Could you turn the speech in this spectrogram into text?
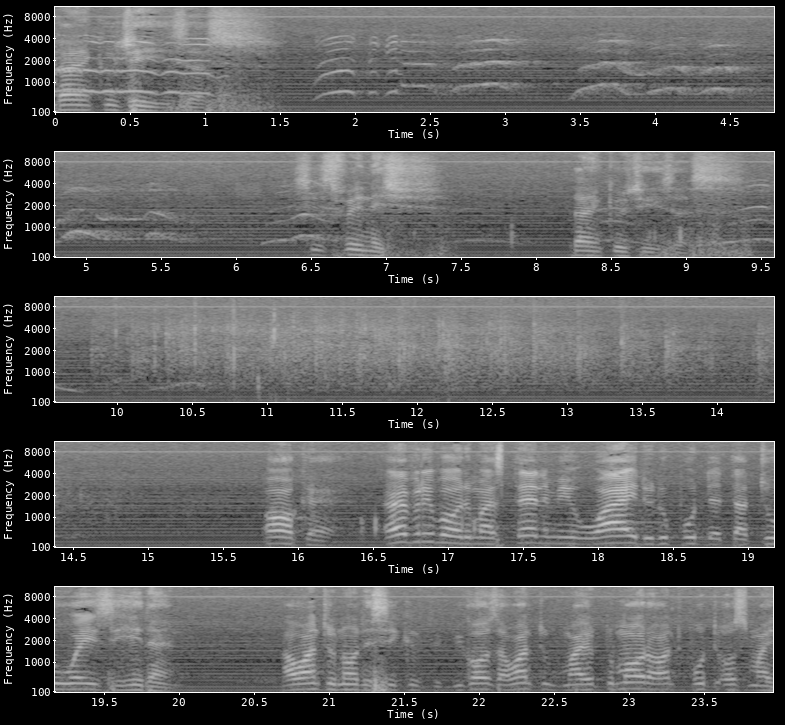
Thank you, Jesus. She's finished. Thank you, Jesus. Okay. Everybody must tell me why did you put the tattoo it's hidden? I want to know the secret because I want to my tomorrow I want to put also my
